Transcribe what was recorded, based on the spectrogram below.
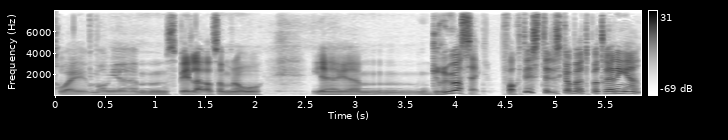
tror jeg. Mange spillere som nå gruer seg faktisk til de skal møte på treningen.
